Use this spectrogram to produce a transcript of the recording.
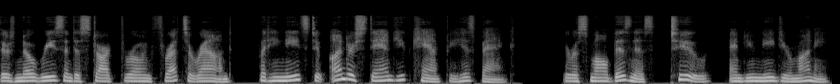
There's no reason to start throwing threats around, but he needs to understand you can't be his bank. You're a small business, too, and you need your money.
